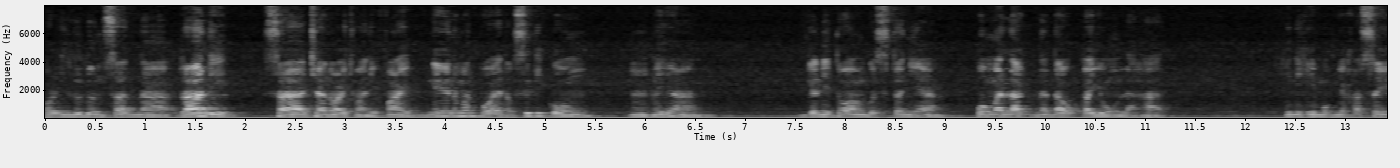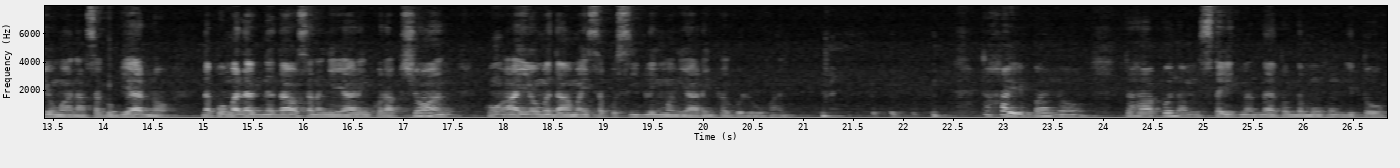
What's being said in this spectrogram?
or ilulunsad na rally sa January 25. Ngayon naman po, itong si Digong, mm, ayan, ganito ang gusto niya. Pumalag na daw kayong lahat. Hinihimok niya kasi yung mga nasa gobyerno na pumalag na daw sa nangyayaring korupsyon kung ayaw madamay sa posibleng mangyaring kaguluhan. Kakaiba, no? Kahapon ang statement na itong damuhong ito,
